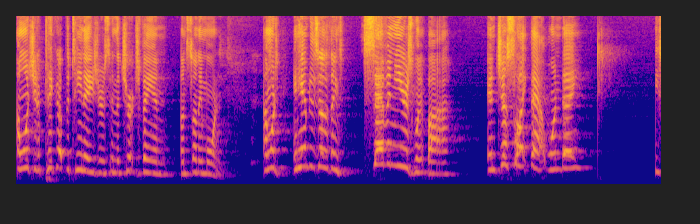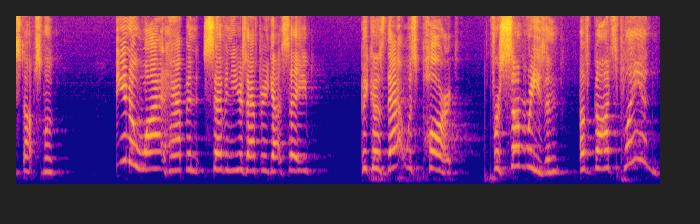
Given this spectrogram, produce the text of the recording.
I want you to pick up the teenagers in the church van on Sunday mornings. I want, and he had these other things. Seven years went by, and just like that, one day, he stopped smoking. Do you know why it happened seven years after he got saved? Because that was part, for some reason, of God's plan.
